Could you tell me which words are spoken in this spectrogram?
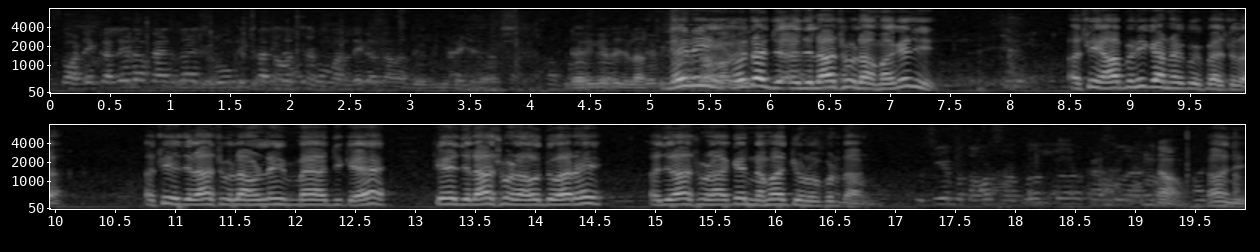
ਤੁਹਾਡੇ ਇਕੱਲੇ ਦਾ ਫੈਸਲਾ ਹੈ ਸ਼੍ਰੋਮਣੀ ਅਕਾਲੀ ਦਲ ਕਿੱਥੋਂ ਮੰਨ ਲੇਗਾ ਸਾਰਾ ਡੈਲੀਗੇਟ ਜਲਾਸ ਨਹੀਂ ਨਹੀਂ ਉਹ ਤਾਂ ਇਜਲਾਸ ਬੁਲਾਵਾਂਗੇ ਜੀ। ਅਸੀਂ ਆਪ ਨਹੀਂ ਕਰਨਾ ਕੋਈ ਫੈਸਲਾ। ਅਸੀਂ ਇਜਲਾਸ ਬੁਲਾਉਣ ਲਈ ਮੈਂ ਅੱਜ ਕਿਹਾ ਕਿ ਇਜਲਾਸ ਬਣਾਓ ਦੁਬਾਰੇ ਇਜਲਾਸ ਬਣਾ ਕੇ ਨਵਾਂ ਚੁਣੋ ਪ੍ਰਧਾਨ। ਤੁਸੀਂ ਇਹ ਬਤੌਰ ਸਰਪ੍ਰਸਤ ਫੈਸਲਾ ਹਾਂ। ਹਾਂਜੀ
